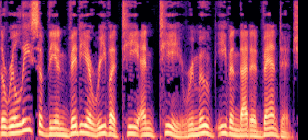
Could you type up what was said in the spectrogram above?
The release of the NVIDIA Riva TNT removed even that advantage.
